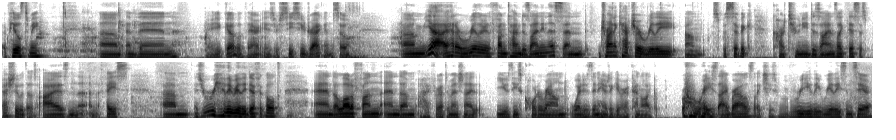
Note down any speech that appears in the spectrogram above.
appeals to me. Um, and then there you go. There is your Sisu dragon. So um, yeah, I had a really, really, fun time designing this and trying to capture really um, specific cartoony designs like this, especially with those eyes and the, and the face, um, is really, really difficult and a lot of fun. And um, I forgot to mention I use these quarter round wedges in here to give her kind of like raised eyebrows. Like she's really, really sincere.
